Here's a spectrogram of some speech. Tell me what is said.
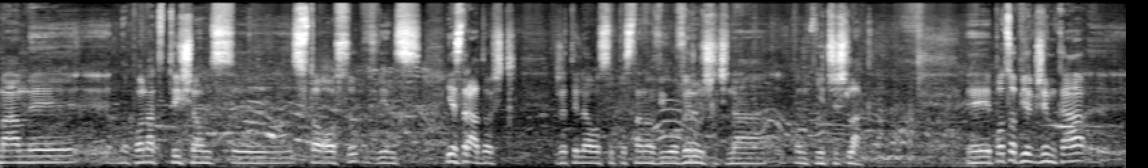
mamy y, no, ponad 1100 osób, więc jest radość, że tyle osób postanowiło wyruszyć na pątniczy szlak. Y, Po co pielgrzymka? Y,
